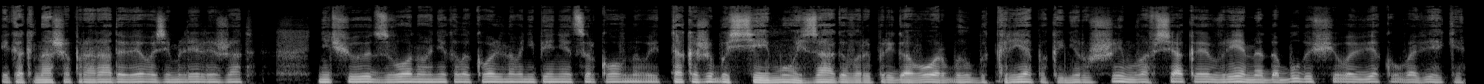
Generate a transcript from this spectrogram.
И как наша прарада во земле лежат, не чуют звону, не колокольного, ни пения церковного, и так же бы сей мой заговор и приговор был бы крепок и нерушим во всякое время до будущего веку вовеки.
